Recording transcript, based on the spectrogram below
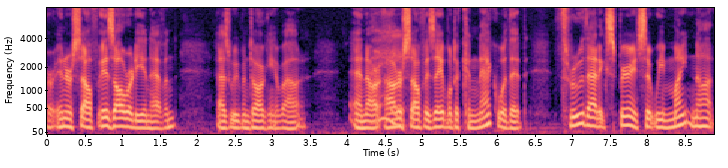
our inner self is already in heaven, as we've been talking about, and our right. outer self is able to connect with it through that experience that we might not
